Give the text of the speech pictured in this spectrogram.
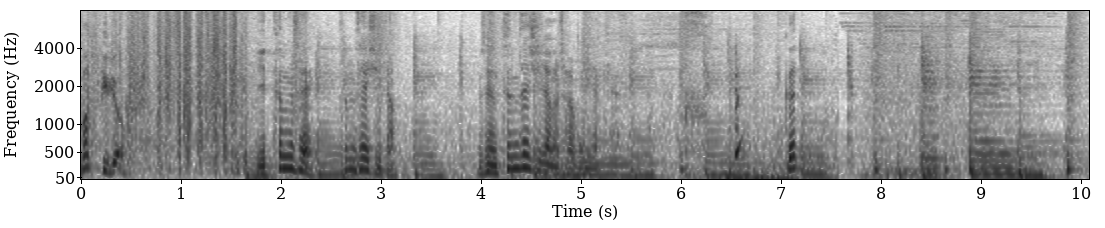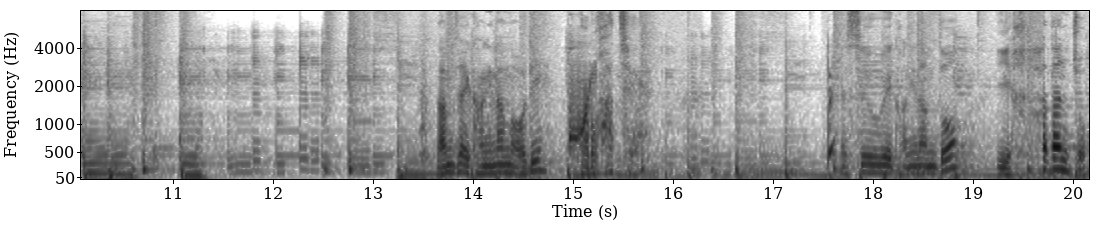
막 비벼. 이 틈새, 틈새 시장. 요새는 틈새 시장을 잘 공략해야 돼. 끝. 남자의 강인함은 어디? 바로 하체. SUV의 강인함도 이 하단 쪽.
